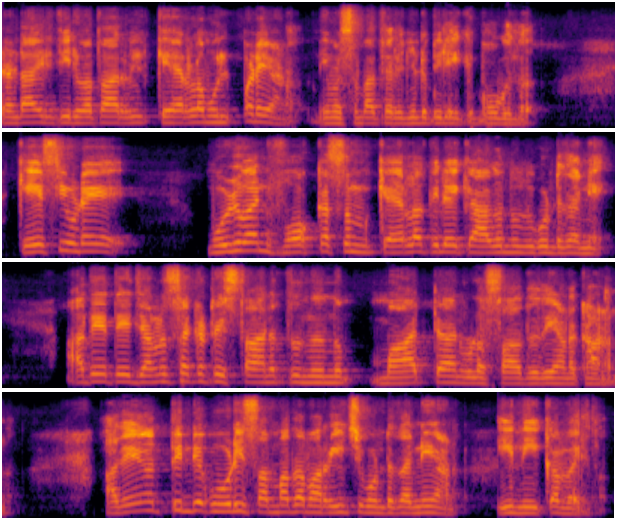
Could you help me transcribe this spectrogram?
രണ്ടായിരത്തി ഇരുപത്തി ആറിൽ കേരളം ഉൾപ്പെടെയാണ് നിയമസഭാ തെരഞ്ഞെടുപ്പിലേക്ക് പോകുന്നത്. കെ സിയുടെ മുഴുവൻ ഫോക്കസും കേരളത്തിലേക്കാകുന്നത് കൊണ്ട് തന്നെ അദ്ദേഹത്തെ ജനറൽ സെക്രട്ടറി സ്ഥാനത്ത് നിന്നും മാറ്റാനുള്ള സാധ്യതയാണ് കാണുന്നത്. അദ്ദേഹത്തിന്റെ കൂടി സമ്മതം അറിയിച്ചുകൊണ്ട് തന്നെയാണ് ഈ നീക്കം വരുന്നത്.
